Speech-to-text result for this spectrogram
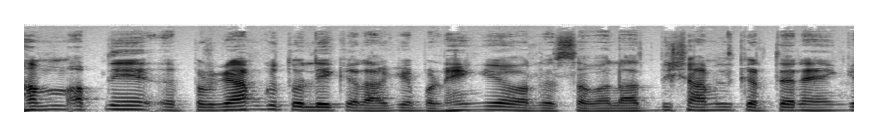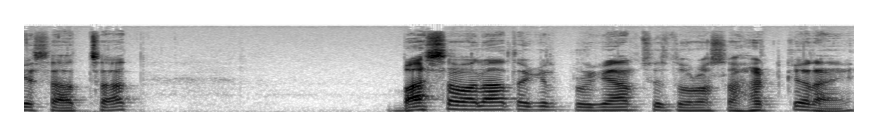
ہم اپنے پروگرام کو تو لے کر آگے بڑھیں گے اور سوالات بھی شامل کرتے رہیں گے ساتھ ساتھ۔ بعض سوالات اگر پروگرام سے تھوڑا سا ہٹ کر آئیں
